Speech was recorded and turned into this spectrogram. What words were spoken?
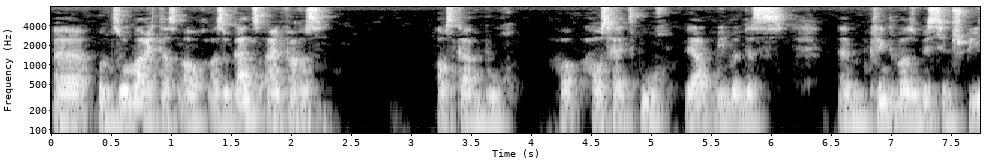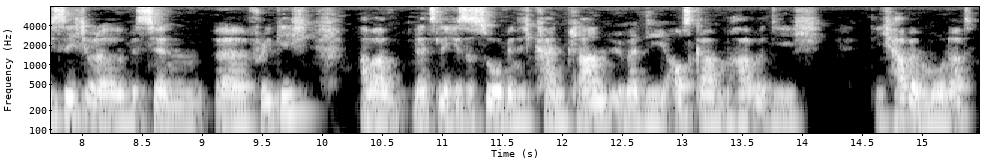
Äh, und so mache ich das auch. Also ganz einfaches Ausgabenbuch, Haushaltsbuch, ja, wie man das ähm, klingt immer so ein bisschen spießig oder so ein bisschen äh, freakig, aber letztlich ist es so, wenn ich keinen Plan über die Ausgaben habe, die ich, die ich habe im Monat,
